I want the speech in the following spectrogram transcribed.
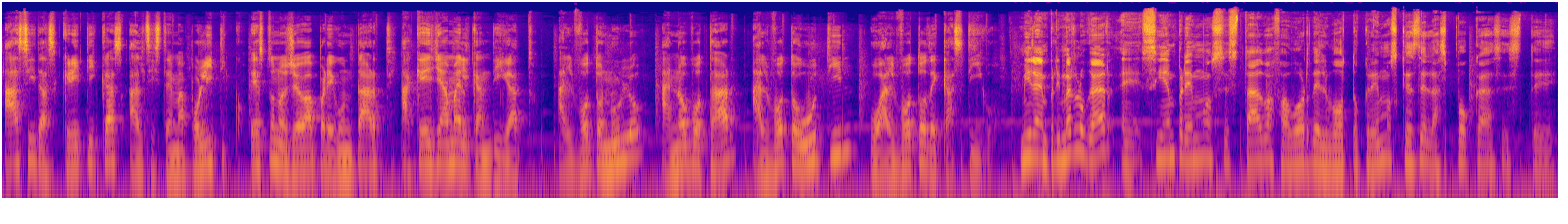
ácidas críticas al sistema político. Esto nos lleva a preguntarte, ¿a qué llama el candidato? ¿Al voto nulo? ¿A no votar? ¿Al voto útil? ¿O al voto de castigo? Mira, en primer lugar, eh, siempre hemos estado a favor del voto. Creemos que es de las pocas este,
